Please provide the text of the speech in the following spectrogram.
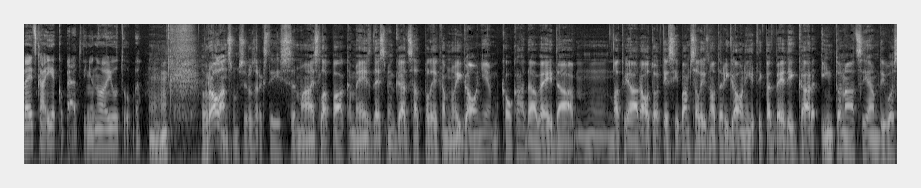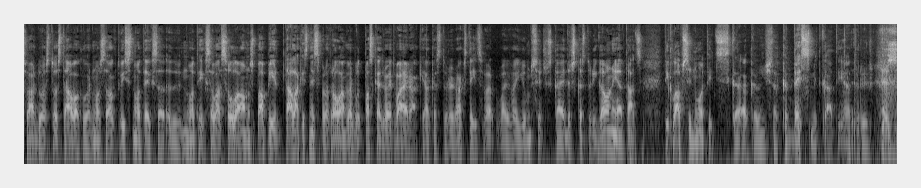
veids, kā iekopēt viņu no YouTube. Mm -hmm. Rolands mums ir uzrakstījis mājaslapā, ka mēs desmit gadus atpaliekam no Igauniem kaut kādā veidā. Latvijā ar autortiesībām salīdzinot ar Igauniju ir tikpat bēdīgi kā ar intonācijām divos vārdos. To stāvokli var nosaukt, viss notiek, notiek savā sulā un uz papīra. Tālāk es nesaprotu, Roland, varbūt paskaidrojiet vairāk, jā, kas tur ir rakstīts, vai, vai, vai jums ir skaidrs, kas tur Igaunijā tāds tik labs ir noticis, ka, ka viņš saka, ka desmit gadi jā, tur ir. Es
